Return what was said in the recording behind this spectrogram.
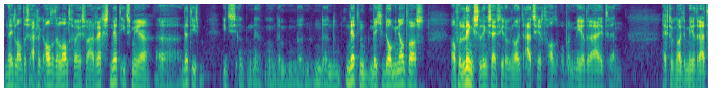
Nederland is eigenlijk altijd een land geweest waar rechts net iets meer, uh, net iets, iets net een beetje dominant was. Over links. Links heeft hier ook nooit uitzicht gehad op een meerderheid. En heeft ook nooit een meerderheid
